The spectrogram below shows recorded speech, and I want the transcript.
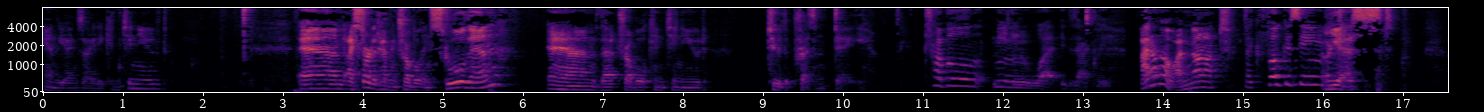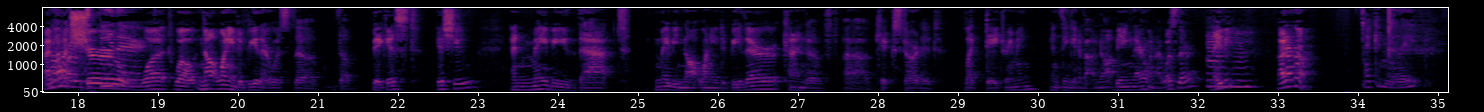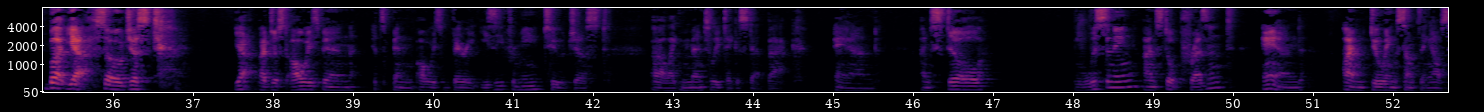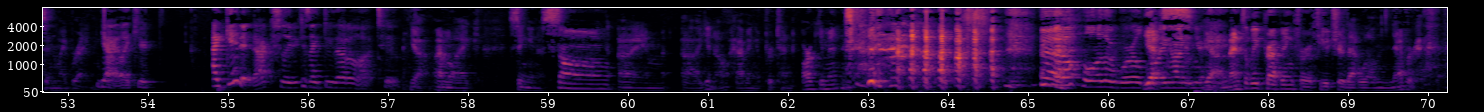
and the anxiety continued. And I started having trouble in school then, and that trouble continued to the present day. Trouble meaning what exactly? I don't know. I'm not. Like focusing or yes. just I'm not not wanting to be sure what. Well, not wanting to be there was the the biggest issue, and maybe that, maybe not wanting to be there, kind of uh, kick-started like daydreaming and thinking about not being there when I was there. Maybe Mm-hmm. I don't know. I can relate. But yeah, so just yeah, I've just always been. It's been always very easy for me to just uh, like mentally take a step back, and I'm still listening. I'm still present, and I'm doing something else in my brain. Yeah, like you're. I get it actually because I do that a lot too. Yeah, I'm like singing a song. I'm, you know, having a pretend argument. You've got a whole other world yes. going on in your yeah, head. Yeah, mentally prepping for a future that will never happen.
